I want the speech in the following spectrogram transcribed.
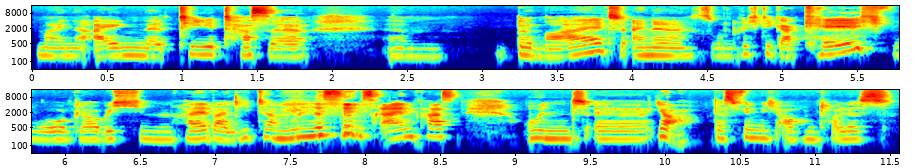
meine eigene Teetasse ähm, bemalt. Eine, so ein richtiger Kelch, wo, glaube ich, ein halber Liter mindestens reinpasst. Und äh, ja, das finde ich auch ein tolles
